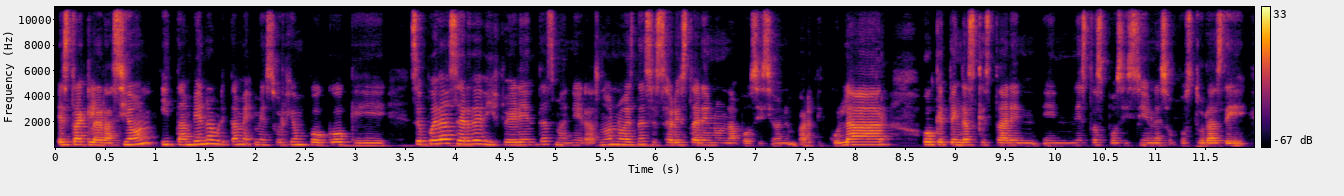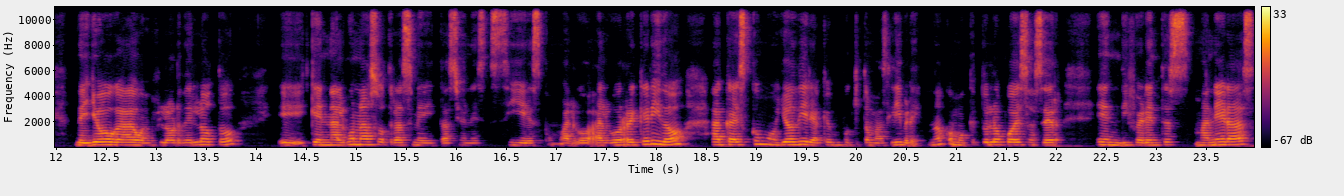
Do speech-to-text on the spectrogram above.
esta aclaración y también ahorita me, surge un poco que se puede hacer de diferentes maneras, ¿no? No es necesario estar en una posición en particular o que tengas que estar en, estas posiciones o posturas de, yoga o en flor de loto, eh, que en algunas otras meditaciones sí es como algo, algo requerido. Acá es como yo diría que un poquito más libre, ¿no? Como que tú lo puedes hacer en diferentes maneras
